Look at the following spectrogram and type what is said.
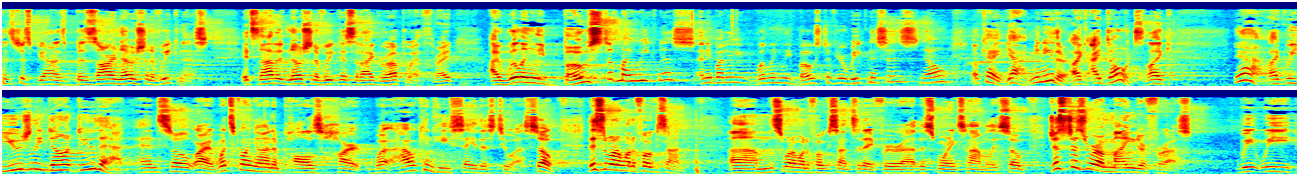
let's just be honest, bizarre notion of weakness. It's not a notion of weakness that I grew up with, right? I willingly boast of my weakness. Anybody willingly boast of your weaknesses? No? Okay, yeah, me neither. Like, I don't. Like, yeah, like we usually don't do that. And so, all right, what's going on in Paul's heart? What, how can he say this to us? So, this is what I want to focus on. Um, this is what I want to focus on today for uh, this morning's homily. So, just as a reminder for us, we, we,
